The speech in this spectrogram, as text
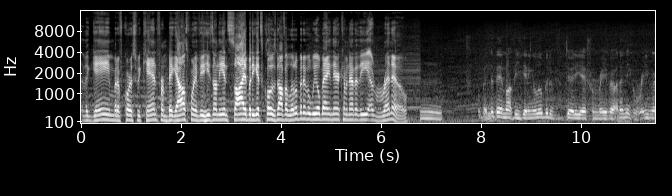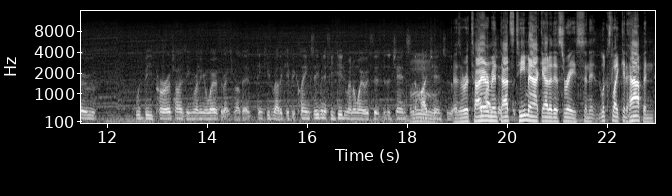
the game, but of course we can from Big Al's point of view. He's on the inside, but he gets closed off. A little bit of a wheel bang there coming out of the uh, Renault. Hmm. Well, Ben the Bear might be getting a little bit of dirty air from Revo. I don't think Revo would be prioritizing running away with the race rather. I think he'd rather keep it clean because even if he did run away with it, there's a chance, Ooh, a high chance. As a retirement, that's T-Mac out of this race, and it looks like it happened.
